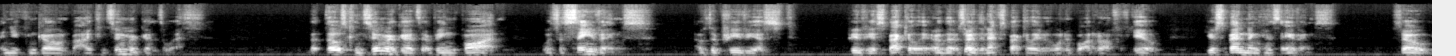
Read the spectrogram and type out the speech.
and you can go and buy consumer goods with. But those consumer goods are being bought with the savings of the previous previous speculator, or the, sorry, the next speculator, the one who bought it off of you. You're spending his savings. So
